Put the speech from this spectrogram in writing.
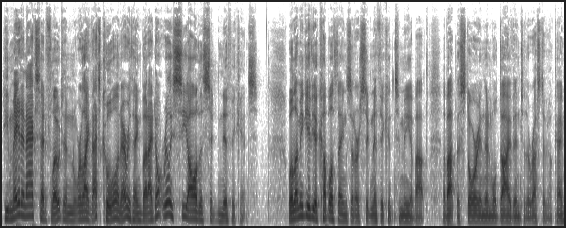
He made an axe head float, and we're like, that's cool and everything, but I don't really see all the significance. Well, let me give you a couple of things that are significant to me about, about this story, and then we'll dive into the rest of it, okay?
